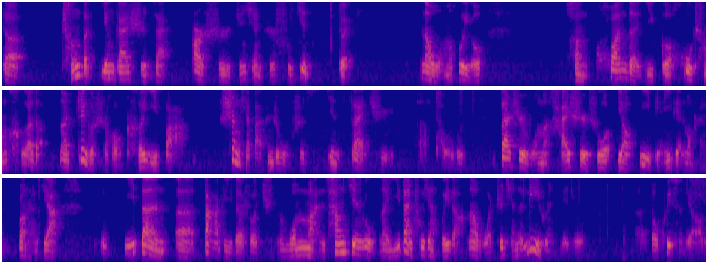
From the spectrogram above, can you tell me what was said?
的成本应该是在。二十日均线值附近，对，那我们会有很宽的一个护城河的。那这个时候可以把剩下百分之五十资金再去呃投入，但是我们还是说要一点一点的往上往上加。一旦呃大笔的说去我满仓进入，那一旦出现回档，那我之前的利润也就呃都亏损掉了。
